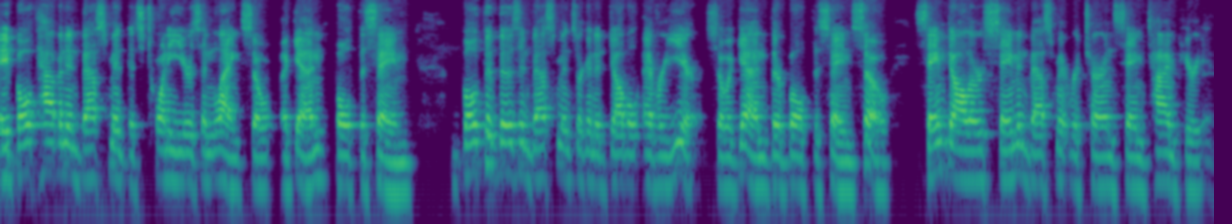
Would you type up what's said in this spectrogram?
They both have an investment that's 20 years in length. So again, both the same. Both of those investments are going to double every year. So again, they're both the same. So same dollar, same investment return, same time period.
